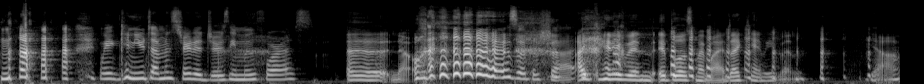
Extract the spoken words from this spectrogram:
Wait, can you demonstrate a Jersey move for us? uh, no. That was worth a shot. I can't even. It blows my mind. I can't even. Yeah.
